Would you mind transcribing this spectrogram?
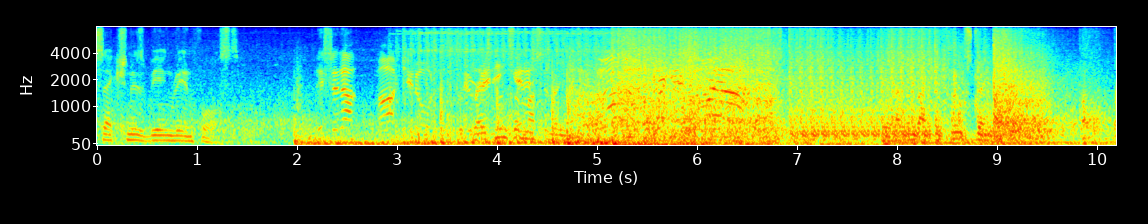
section is being reinforced. Listen up, marching orders. Replacements are must train. Ah, We're back to full strength.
